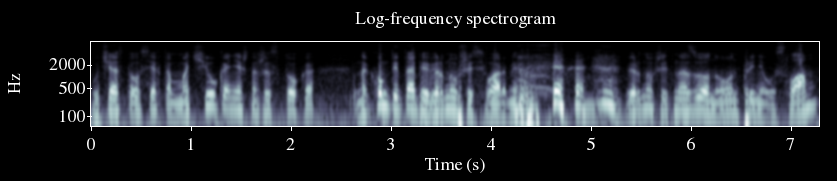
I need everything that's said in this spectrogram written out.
участвовал, всех там мочил, конечно, жестоко. На каком-то этапе, вернувшись в армию, вернувшись на зону, он принял ислам.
